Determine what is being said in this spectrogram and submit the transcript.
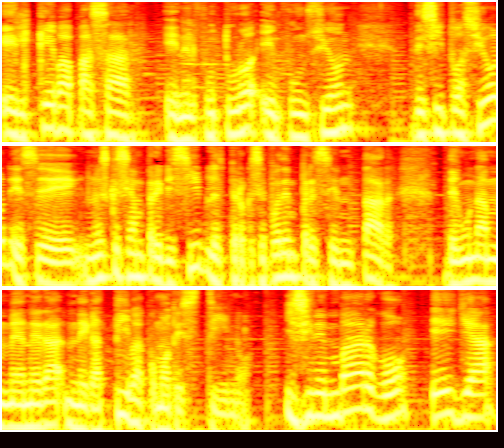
el qué va a pasar en el futuro en función de situaciones, eh, no es que sean previsibles, pero que se pueden presentar de una manera negativa como destino. Y sin embargo, ella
